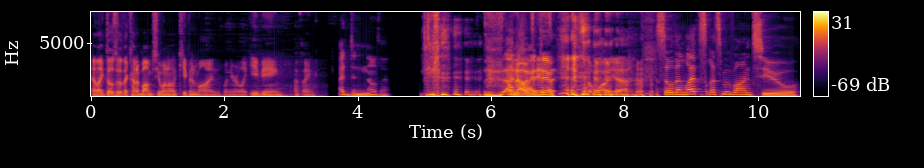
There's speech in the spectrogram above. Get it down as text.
and like those are the kind of bumps you want to like keep in mind when you're like eving i think I didn't know that. i know now it's, I it's, it's so funny yeah So then let's let's move on to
